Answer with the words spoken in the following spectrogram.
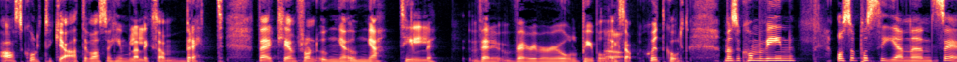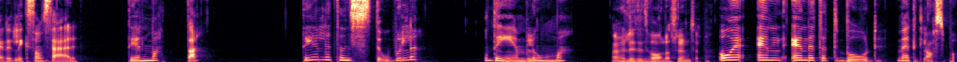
ascoolt tycker jag, att det var så himla liksom brett. Verkligen från unga, unga till very, very, very old people. Ja. Liksom. Skitcoolt. Men så kommer vi in och så på scenen så är det liksom så här, det är en matta, det är en liten stol och det är en blomma. Var ett litet vardagsrum typ. Och en, en litet bord med ett glas på.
